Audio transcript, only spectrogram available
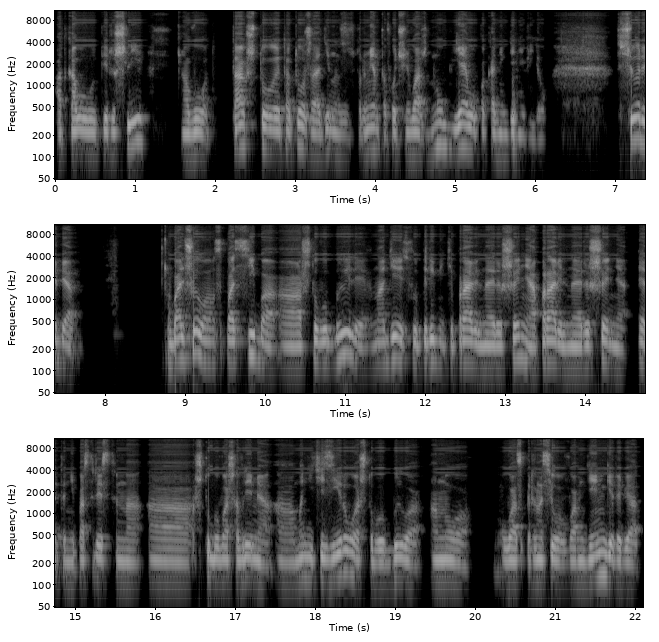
от кого вы перешли. Вот. Так что это тоже один из инструментов очень важный. Ну, я его пока нигде не видел. Все, ребят. Большое вам спасибо, а, что вы были. Надеюсь, вы примете правильное решение. А правильное решение – это непосредственно, а, чтобы ваше время а, монетизировало, чтобы было оно у вас приносило вам деньги, ребят.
